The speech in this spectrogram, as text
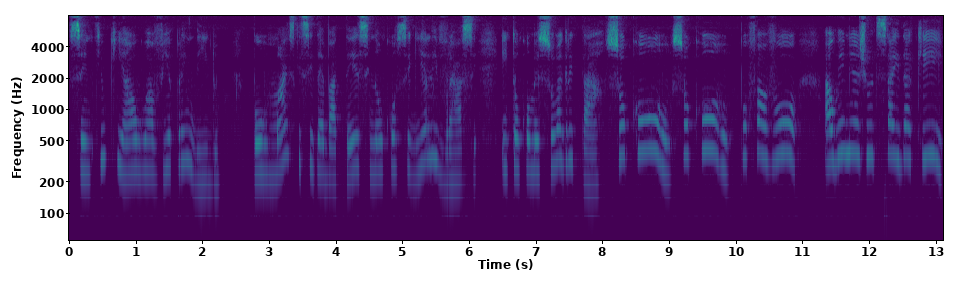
sentiu que algo havia prendido. Por mais que se debatesse, não conseguia livrar-se. Então começou a gritar: Socorro, socorro, por favor, alguém me ajude a sair daqui.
